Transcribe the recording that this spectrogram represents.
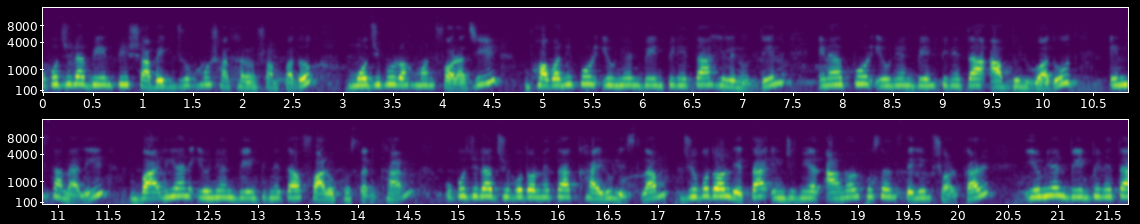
উপজেলা বিএনপির সাবেক যুগ্ম সাধারণ সম্পাদক মজিবুর রহমান ফরাজি, ভবানীপুর ইউনিয়ন বিএনপি নেতা হেলেন উদ্দিন, এনায়তপুর ইউনিয়ন বিএনপি নেতা আব্দুল ওয়াদুদ ইনসান আলী, বালিয়ান ইউনিয়ন বিএনপি নেতা ফারুক হোসেন খান, উপজেলা যুবদল নেতা খায়রুল ইসলাম, যুবদল নেতা engineer Anwar Hossain Selim Sarkar, union BNP নেতা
